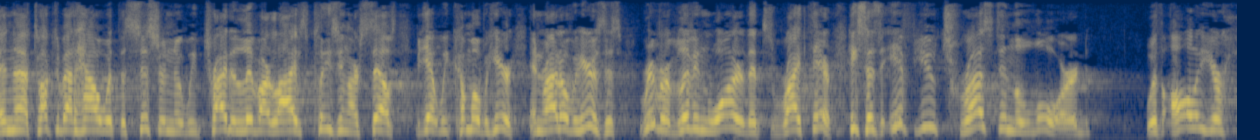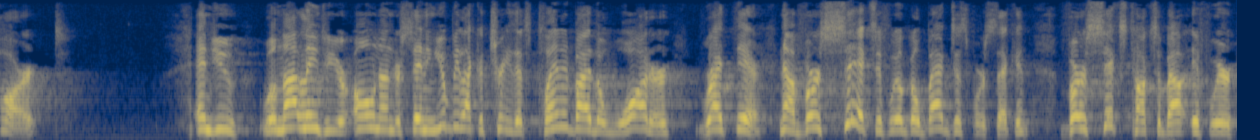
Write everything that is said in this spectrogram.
And I talked about how with the cistern that we try to live our lives pleasing ourselves, but yet we come over here and right over here is this river of living water that's right there. He says, if you trust in the Lord with all of your heart, and you will not lean to your own understanding. You'll be like a tree that's planted by the water right there. Now, verse 6, if we'll go back just for a second, verse 6 talks about if we're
